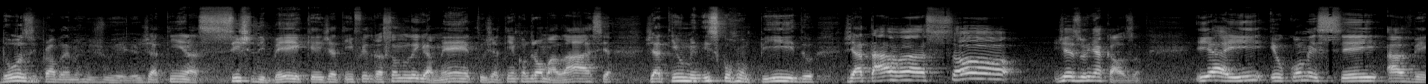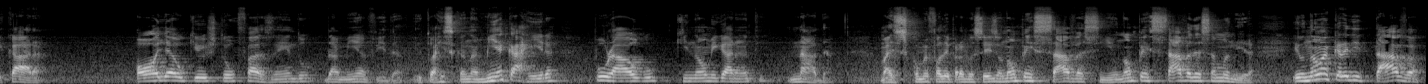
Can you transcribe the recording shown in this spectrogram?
12 problemas no joelho. Eu já tinha cisto de Baker, já tinha infiltração no ligamento, já tinha condromalácia, já tinha o um menisco rompido, já estava só Jesus minha causa. E aí eu comecei a ver, cara, olha o que eu estou fazendo da minha vida. Eu estou arriscando a minha carreira por algo que não me garante nada. Mas como eu falei para vocês, eu não pensava assim, eu não pensava dessa maneira. Eu não acreditava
